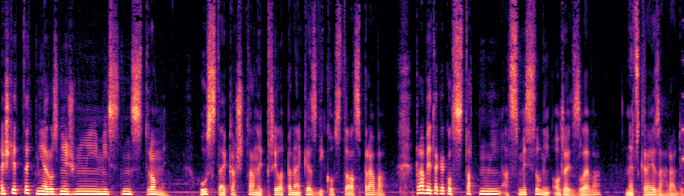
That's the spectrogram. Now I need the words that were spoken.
A ještě teď mě rozněžňují místní stromy, husté kaštany přilepené ke zdi kostela zprava, právě tak jako statný a smyslný ořech zleva, hned z kraje zahrady.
